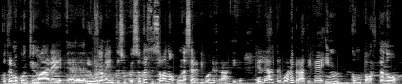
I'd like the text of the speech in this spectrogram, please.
potremo continuare eh, lungamente su questo. Queste sono una serie di buone pratiche e le altre buone pratiche in, comportano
